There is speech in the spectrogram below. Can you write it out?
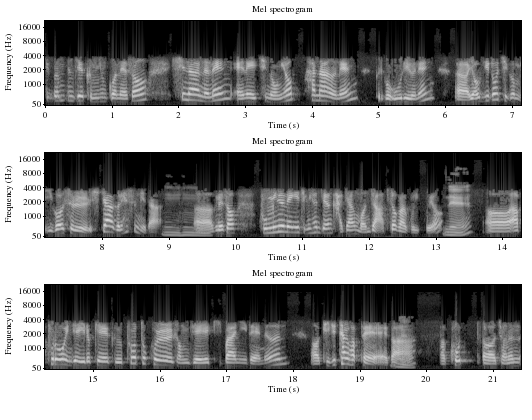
지금 현재 금융권에서 신한은행, NH농협, 하나은행, 그리고 우리은행, 어, 여기도 지금 이것을 시작을 했습니다. 음, 어, 그래서 국민은행이 지금 현재는 가장 먼저 앞서가고 있고요. 네, 어, 앞으로 이제 이렇게 그 프로토콜 경제의 기반이 되는 어, 디지털 화폐가 어, 곧 어, 저는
